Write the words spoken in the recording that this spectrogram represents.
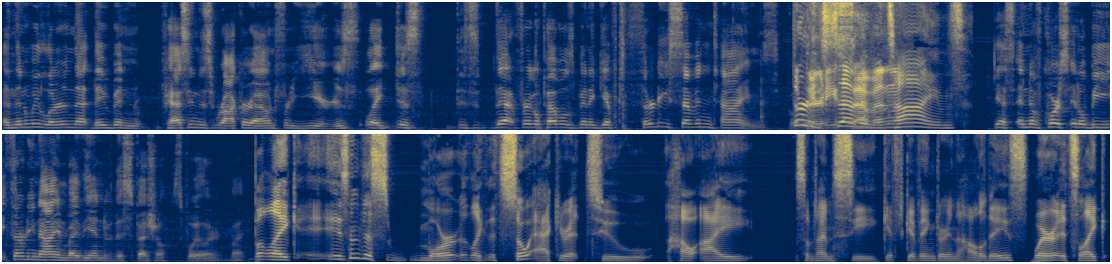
And then we learn that they've been passing this rock around for years. Like just this that Friggle Pebble's been a gift 37 times. Thirty-seven 37? times. Yes, and of course it'll be 39 by the end of this special. Spoiler, but But like, isn't this more like it's so accurate to how I sometimes see gift giving during the holidays, where it's like,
